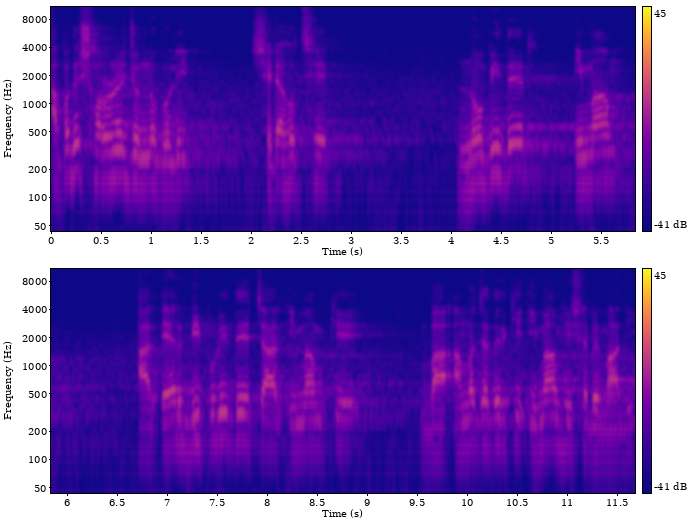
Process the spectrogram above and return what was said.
আপনাদের স্মরণের জন্য বলি, সেটা হচ্ছে নবীদের ইমাম আর এর বিপরীতে চার ইমামকে বা আমরা যাদেরকে ইমাম হিসেবে মানি,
